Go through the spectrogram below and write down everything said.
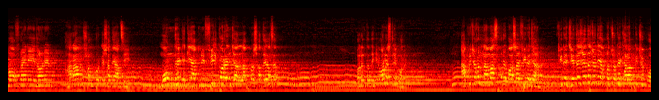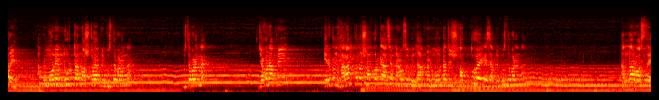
বা অফলাইনে এই ধরনের হারাম সম্পর্কের সাথে আছি, মন থেকে কি আপনি ফিল করেন যে আল্লাহ আপনার সাথে আছেন? বলেন তো দেখি অনেস্টলি বলেন। আপনি যখন নামাজ পড়ে বাসায় ফিরে যান, ফিরে যেতে যেতে যদি আপনার চোখে খারাপ কিছু পড়ে, আপনার মনের নূরটা নষ্ট হয়, আপনি বুঝতে পারেন না? বুঝতে পারেন না? যখন আপনি এরকম হারাম কোনো সম্পর্কে আছেন, নাউজুবিল্লাহ, আপনার মনটা যে শক্ত হয়ে গেছে, আপনি বুঝতে পারেন না? আল্লাহর বাস্তে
